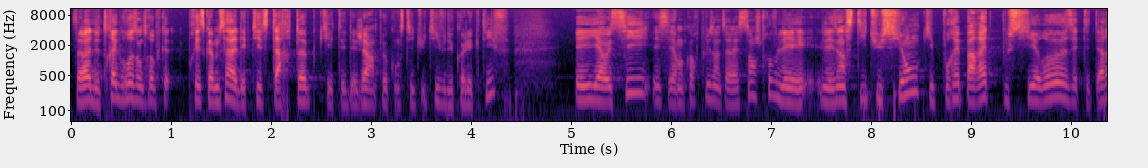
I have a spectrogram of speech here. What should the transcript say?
ça va de très grosses entreprises comme ça à des petites startups qui étaient déjà un peu constitutives du collectif. Et il y a aussi, et c'est encore plus intéressant, je trouve, les, institutions qui pourraient paraître poussiéreuses, etc.,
